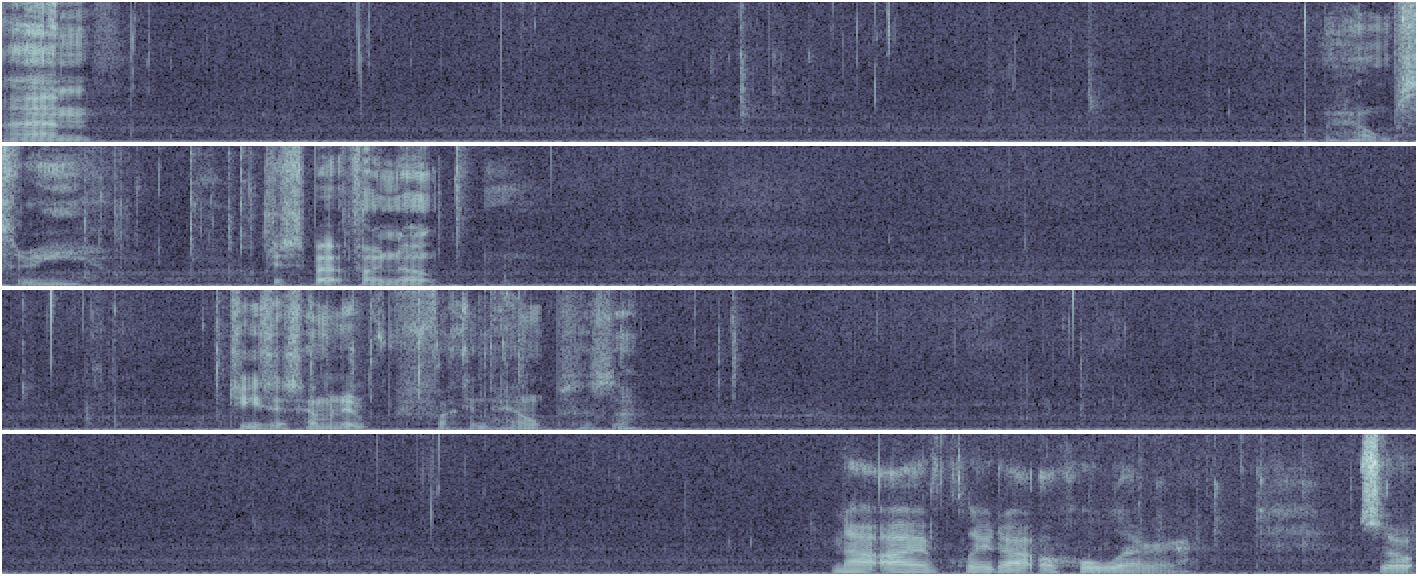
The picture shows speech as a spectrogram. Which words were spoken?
um. Help three. Just about find out. Jesus, how many fucking helps is there? Now I have cleared out a whole area. So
